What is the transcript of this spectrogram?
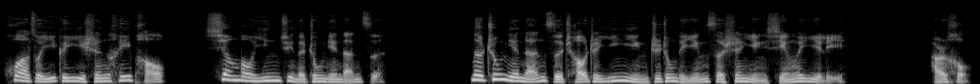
化作一个一身黑袍。相貌英俊的中年男子，那中年男子朝着阴影之中的银色身影行了一礼，而后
